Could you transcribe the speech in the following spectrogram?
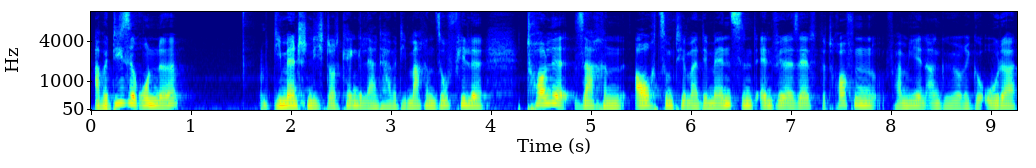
Aber diese Runde, die Menschen, die ich dort kennengelernt habe, die machen so viele tolle Sachen auch zum Thema Demenz, sind entweder selbst betroffen, Familienangehörige oder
